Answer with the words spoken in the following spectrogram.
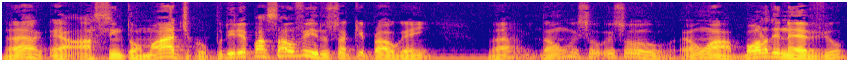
né, é, assintomático, poderia passar o vírus aqui para alguém. né? Então isso, isso é uma bola de neve, viu?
